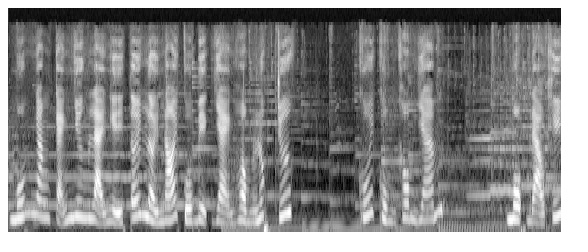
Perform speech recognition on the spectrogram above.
Muốn ngăn cản nhưng lại nghĩ tới lời nói của biệt dạng hồng lúc trước. Cuối cùng không dám. Một đạo khí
